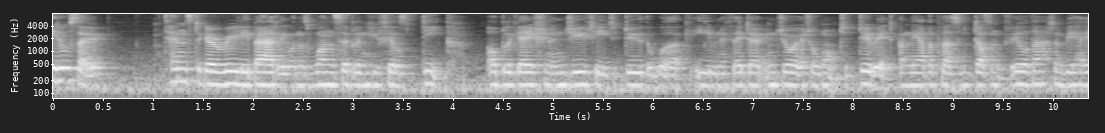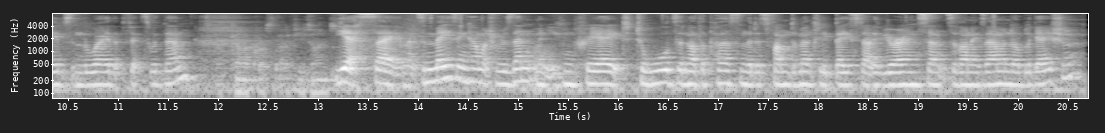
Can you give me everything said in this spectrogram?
It also tends to go really badly when there's one sibling who feels deep obligation and duty to do the work even if they don't enjoy it or want to do it and the other person doesn't feel that and behaves in the way that fits with them I've come across that a few times. Yes, same. It's amazing how much resentment you can create towards another person that is fundamentally based out of your own sense of unexamined obligation.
